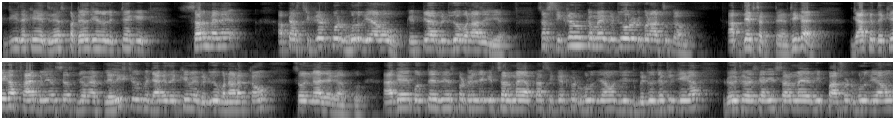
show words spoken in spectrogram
जी देखिए, दिनेश पटेल जी जो लिखते हैं कि, सर, मैंने अपना सीक्रेट कोड भूल गया हूँ, कृपया वीडियो बना दीजिए। सर सीक्रेट कोड का मैं वीडियो ऑलरेडी बना चुका हूँ। आप देख सकते हैं, ठीक है? जाके देखिएगा फाइव बिलियन सेल्स जो मैं प्लेलिस्ट में जाके देखिए, मैं वीडियो बना रखा हूँ। समझ में आ जाएगा आपको। आगे बोलते हैं दिनेश पटेल जी की, सर, मैं अपना सीक्रेट कोड भूल गया हूँ। जी वीडियो देख लीजिएगा। रोहित चौरसिया जी सर, मैं अभी पासवर्ड भूल गया हूँ।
